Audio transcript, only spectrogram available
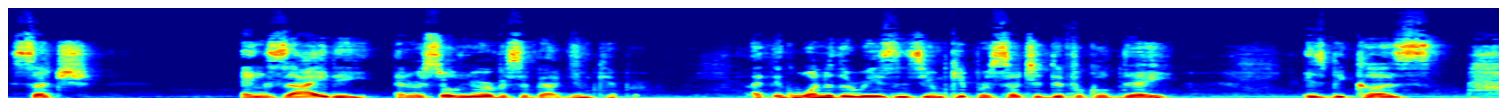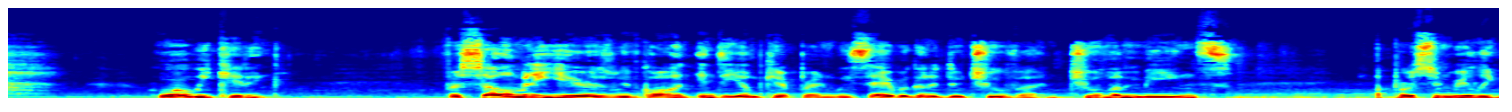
such anxiety and are so nervous about Yom Kippur? I think one of the reasons Yom Kippur is such a difficult day is because who are we kidding? For so many years, we've gone into Yom Kippur and we say we're going to do tshuva. And tshuva means a person really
